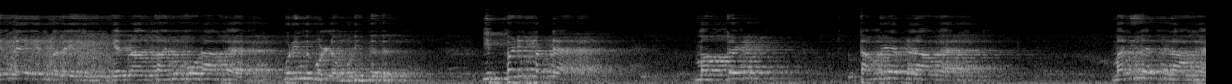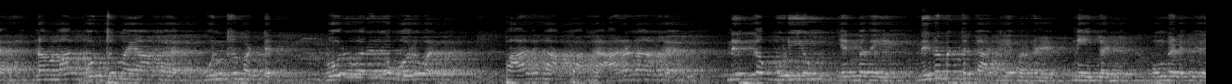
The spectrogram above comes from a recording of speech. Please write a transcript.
என்ன என்பதை என்னால் கண்கூடாக புரிந்து கொள்ள முடிந்தது. இப்படிப்பட்ட மக்கள் தமிழர்களாக மனிதர்களாக நம்மால் ஒற்றுமையாக ஒன்றுபட்டு ஒருவர் நிற்க முடியும் என்பதை நிரூபித்து காட்டியவர்கள் நீங்கள். உங்களுக்கு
